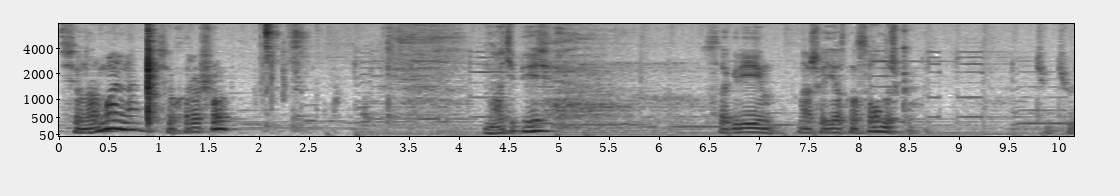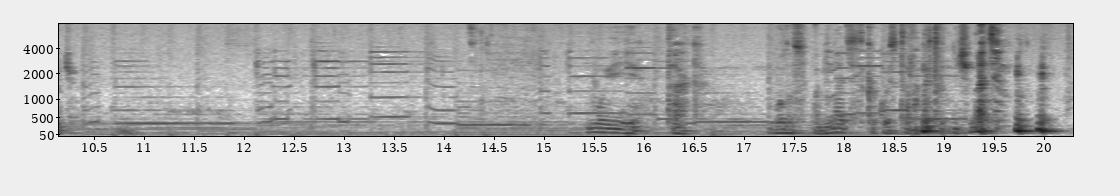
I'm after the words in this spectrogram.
все нормально, все хорошо. Ну а теперь согреем наше ясно солнышко чуть-чуть. Ну и так, буду вспоминать, с какой стороны тут начинать.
